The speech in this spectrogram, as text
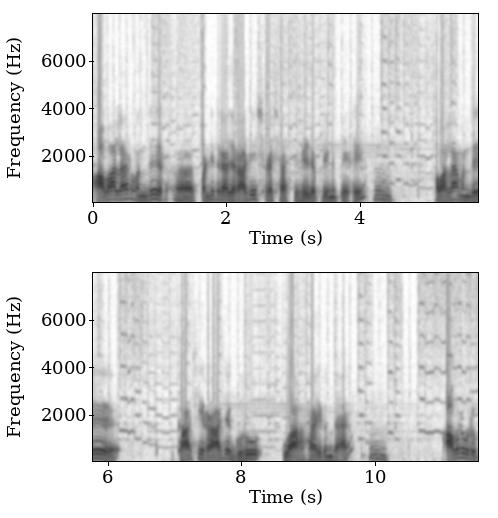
ம் அவளார் வந்து பண்டிதராஜ ராஜேஸ்வர சாஸ்திரிகள் அப்படின்னு பேர். அவெல்லாம் வந்து காசி ராஜகுருவாக இருந்தார். ம். அவர் ஒரு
